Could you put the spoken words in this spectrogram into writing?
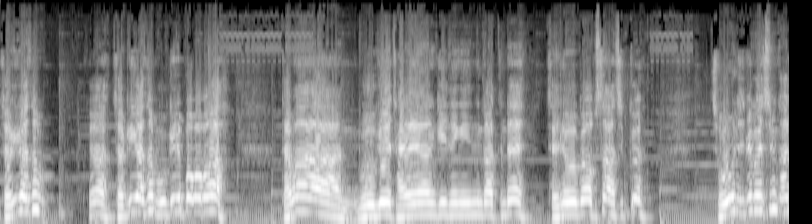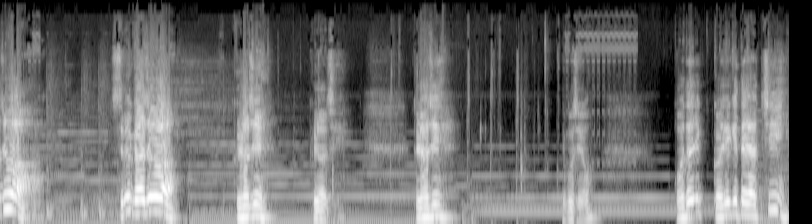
저기 가서 야 저기 가서 무기를 뽑아봐. 다만 무기에 다양한 기능이 있는 것 같은데 재료가 없어 아직은. 좋은 재료가 있으면 가져와. 있으면 가져와. 그러지, 그러지, 그러지. 이보세요. 꼬리 꼬리 기다렸지?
